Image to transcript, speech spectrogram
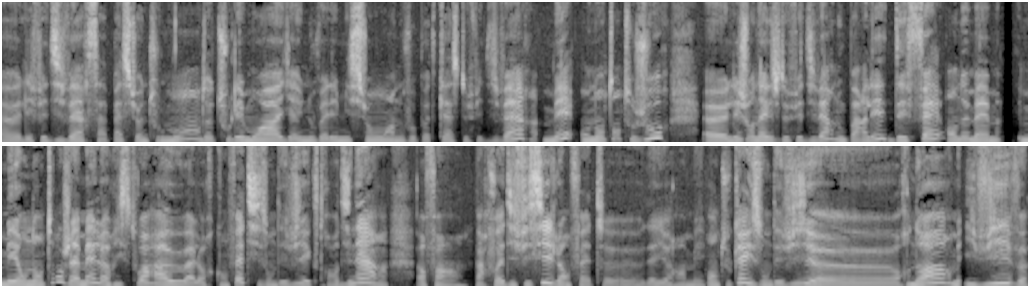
Euh, les faits divers, ça passionne tout le monde. Tous les mois, il y a une nouvelle émission, un nouveau podcast de faits divers. Mais on entend toujours euh, les journalistes de faits divers nous parler des faits en eux-mêmes. Mais on n'entend jamais leur histoire à eux, alors qu'en fait, ils ont des vies extraordinaires. Enfin, parfois difficiles, en fait, d'ailleurs. Hein. Mais en tout cas, ils ont des vies hors normes. Ils vivent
